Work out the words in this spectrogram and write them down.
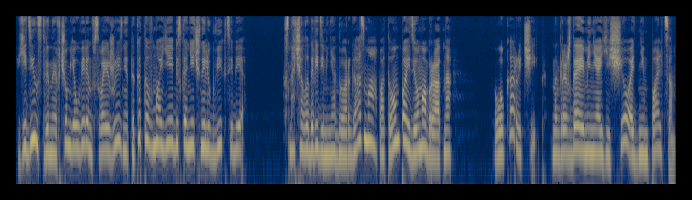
Единственное, в чем я уверен в своей жизни, так это в моей бесконечной любви к тебе. Сначала доведи меня до оргазма, а потом пойдем обратно. Лука рычит, награждая меня еще одним пальцем.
